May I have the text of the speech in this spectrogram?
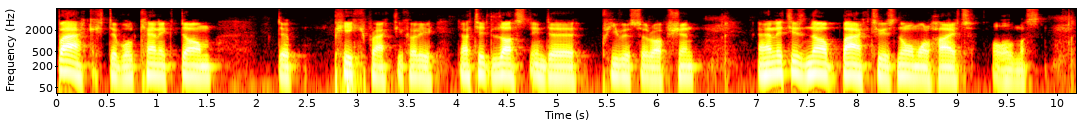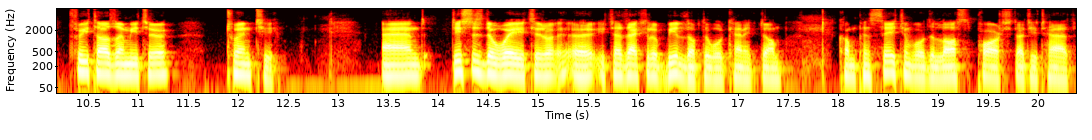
back the volcanic dome, the peak practically that it lost in the previous eruption. And it is now back to its normal height almost. 3000 meter, 20. And this is the way it, uh, it has actually built up the volcanic dome, compensating for the lost part that it had.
